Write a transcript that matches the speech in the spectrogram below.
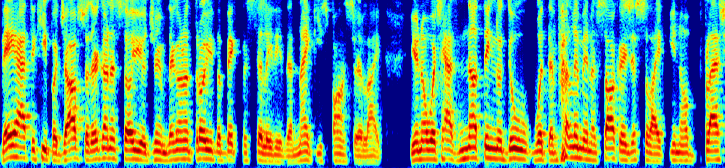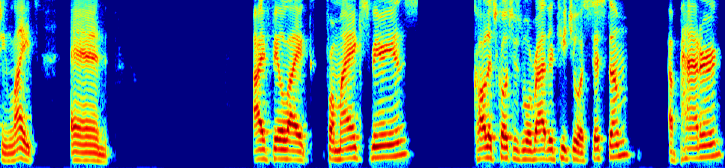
they have to keep a job. So they're going to sell you a dream. They're going to throw you the big facility the nike sponsor like you know which has nothing to do with development of soccer. It's just like you know flashing lights. And I feel like from my experience, college coaches will rather teach you a system, a pattern,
